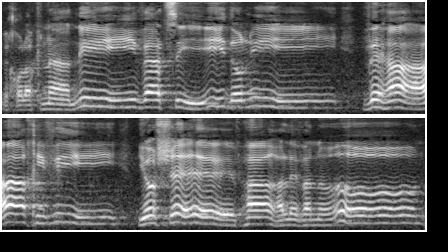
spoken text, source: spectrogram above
וכל הכנעני והצידוני והחיבי יושב הר הלבנון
